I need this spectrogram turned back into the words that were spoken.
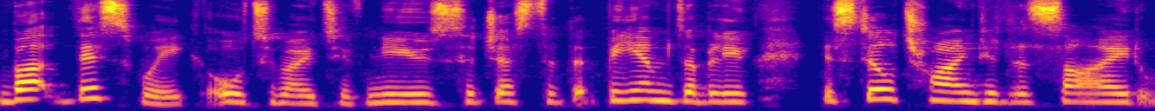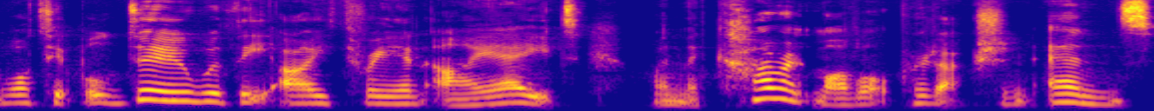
But this week, Automotive News suggested that BMW is still trying to decide what it will do with the i3 and i8 when the current model production ends.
